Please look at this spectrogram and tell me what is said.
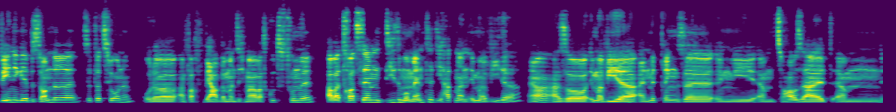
wenige besondere Situationen oder einfach, ja, wenn man sich mal was Gutes tun will. Aber trotzdem, diese Momente, die hat man immer wieder. Ja, also immer wieder ein Mitbringsel, irgendwie ähm, zu Hause halt ähm,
